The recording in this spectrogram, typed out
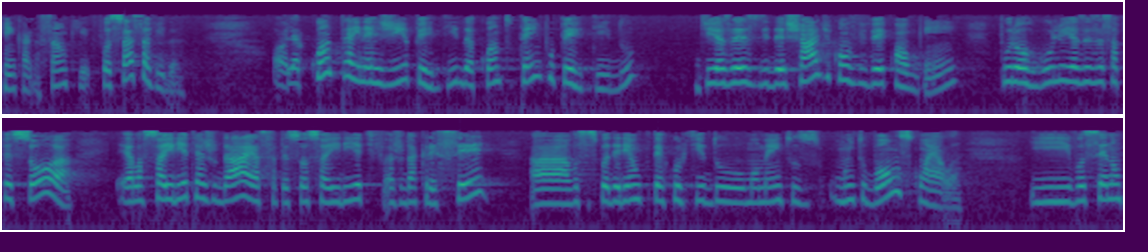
reencarnação, que fosse só essa vida, Olha, quanta energia perdida, quanto tempo perdido, de às vezes de deixar de conviver com alguém por orgulho e às vezes essa pessoa, ela só iria te ajudar, essa pessoa só iria te ajudar a crescer. Ah, vocês poderiam ter curtido momentos muito bons com ela e você não,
